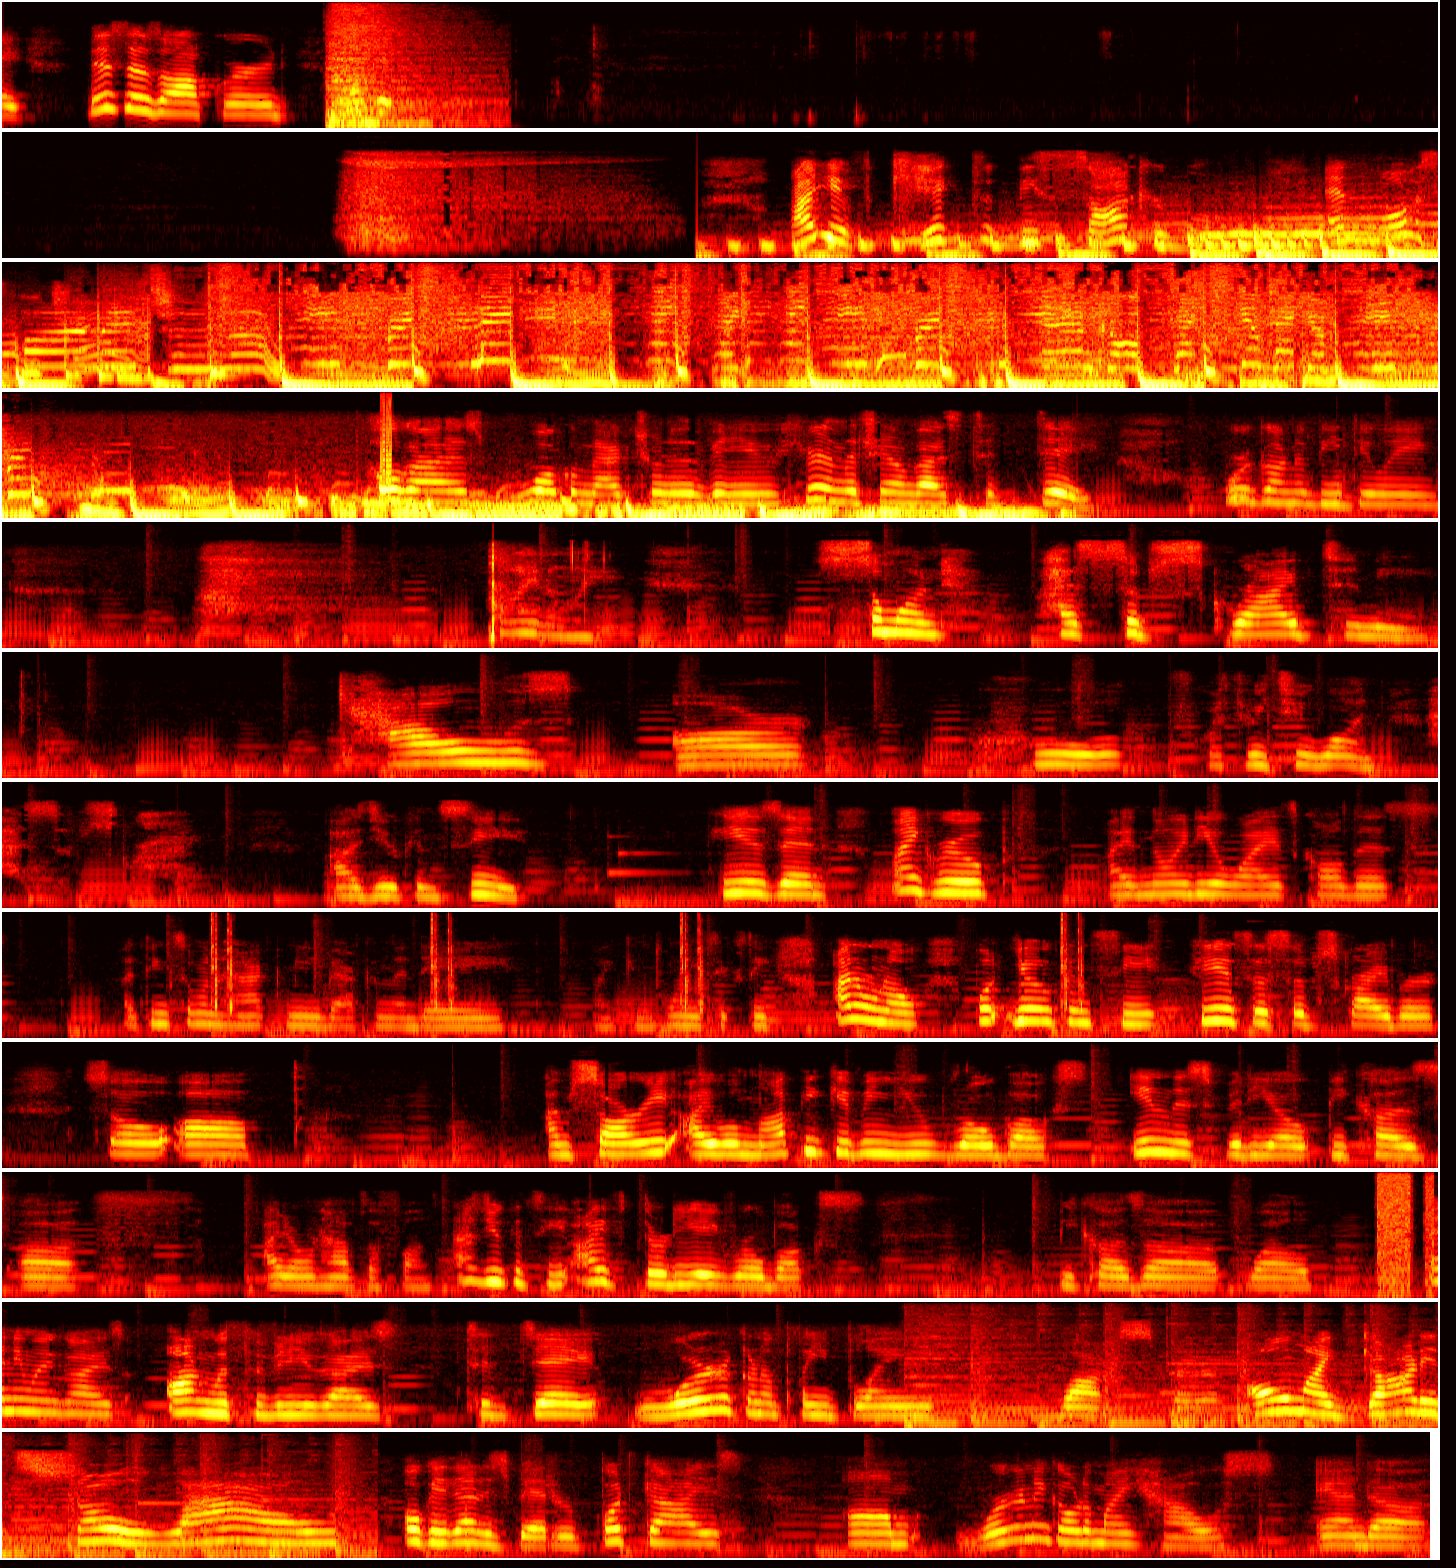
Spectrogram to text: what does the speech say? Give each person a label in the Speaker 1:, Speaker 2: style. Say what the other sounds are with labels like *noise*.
Speaker 1: Okay, this is awkward. Okay. I have kicked the soccer ball and lost the challenge. Hello guys, welcome back to another video here on the channel guys. Today we're gonna be doing finally someone has subscribed to me. Cows are cool 4321 has subscribed. As you can see, he is in my group. I have no idea why it's called this. I think someone hacked me back in the day, like in 2016. I don't know, but you can see he is a subscriber. So, uh, I'm sorry, I will not be giving you Robux in this video because, uh, I don't have the funds. As you can see, I have 38 Robux because, uh, well, anyway, guys, on with the video, guys. Today, we're gonna play Blaine Bloxburg. Oh my god, it's so loud. Okay, that is better. But guys, um, we're gonna go to my house and uh,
